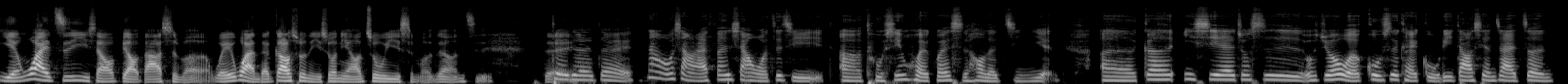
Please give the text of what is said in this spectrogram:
言外之意想要表达什么，委婉的告诉你说你要注意什么这样子。对对。对对，那我想来分享我自己呃土星回归时候的经验，呃，跟一些就是我觉得我的故事可以鼓励到现在正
